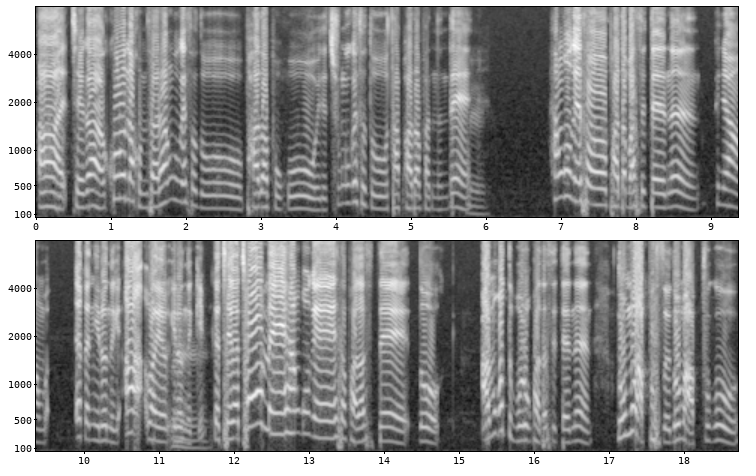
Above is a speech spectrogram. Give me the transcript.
아, 제가 코로나 검사를 한국에서도 받아보고, 이제 중국에서도 다 받아봤는데, 네. 한국에서 받아봤을 때는 그냥 막 약간 이런 느낌, 아! 막 이런, 네. 느낌? 그러니까 제가 처음에 한국에서 받았을 때, 또 아무것도 모르고 받았을 때는 너무 아팠어요. 너무 아프고,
